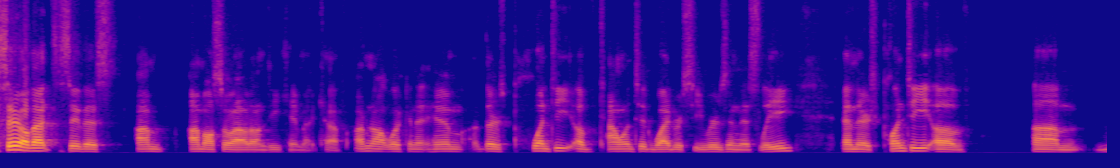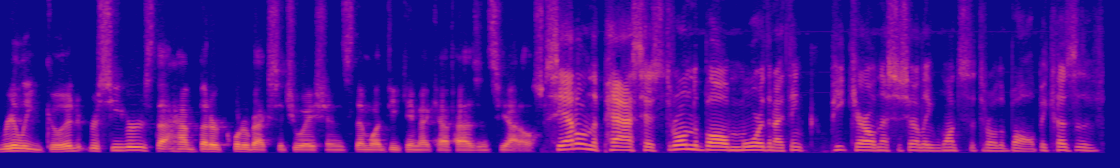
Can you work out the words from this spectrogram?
I say all that to say this: I'm I'm also out on DK Metcalf. I'm not looking at him. There's plenty of talented wide receivers in this league, and there's plenty of um, really good receivers that have better quarterback situations than what DK Metcalf has in Seattle. Seattle in the past has thrown the ball more than I think Pete Carroll necessarily wants to throw the ball because of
